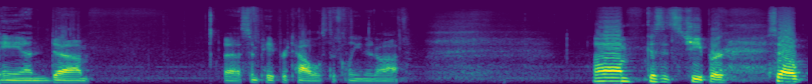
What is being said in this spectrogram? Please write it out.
and um, uh, some paper towels to clean it off because um, it's cheaper. So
